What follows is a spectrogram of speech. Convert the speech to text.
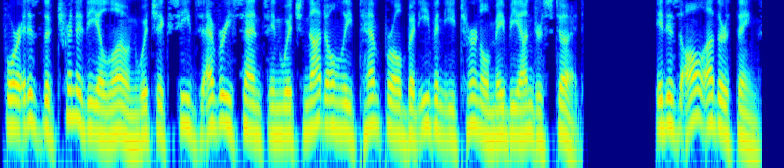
For it is the Trinity alone which exceeds every sense in which not only temporal but even eternal may be understood. It is all other things,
